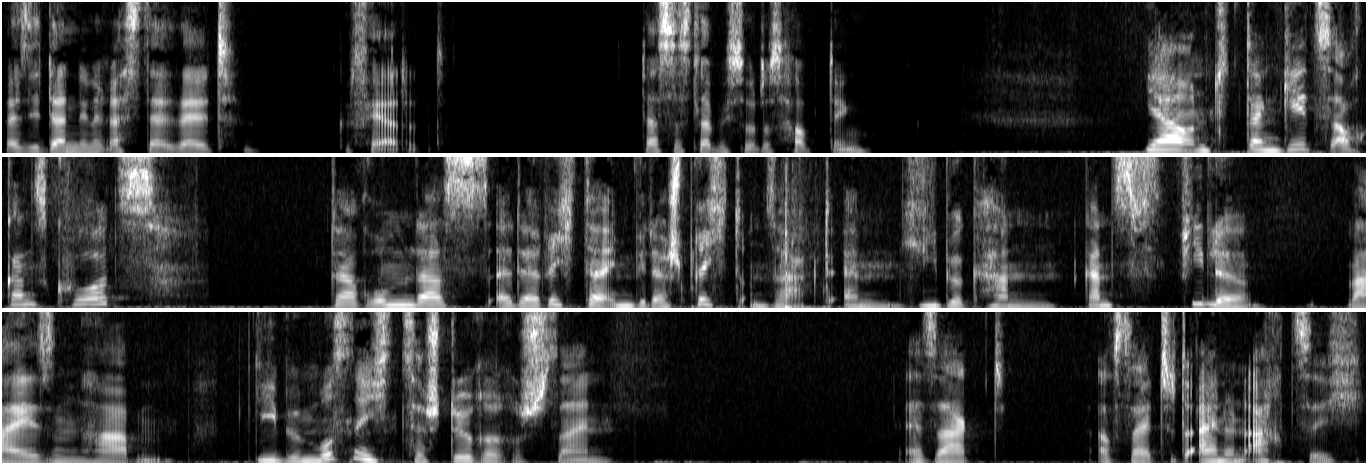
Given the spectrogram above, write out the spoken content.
weil sie dann den Rest der Welt gefährdet. Das ist, glaube ich, so das Hauptding. Ja, und dann geht es auch ganz kurz darum, dass äh, der Richter ihm widerspricht und sagt, ähm, Liebe kann ganz viele Weisen haben. Liebe muss nicht zerstörerisch sein. Er sagt auf Seite 81,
